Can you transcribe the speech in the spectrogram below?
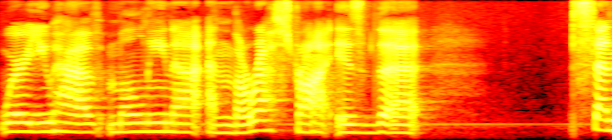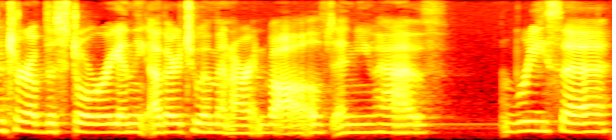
where you have Melina and the restaurant is the center of the story and the other two women are involved and you have Risa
